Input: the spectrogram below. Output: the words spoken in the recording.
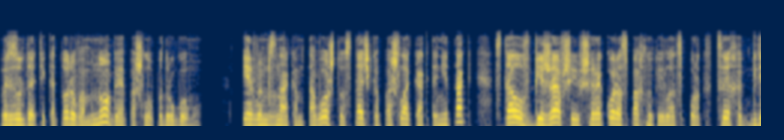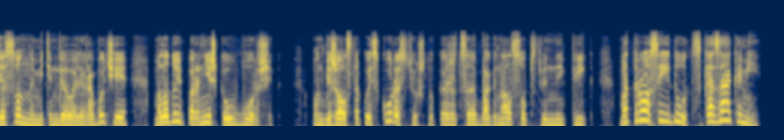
в результате которого многое пошло по-другому. Первым знаком того, что стачка пошла как-то не так, стал вбежавший в широко распахнутый ладспорт цеха, где сонно митинговали рабочие, молодой парнишка-уборщик, он бежал с такой скоростью, что, кажется, обогнал собственный крик «Матросы идут! С казаками!»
